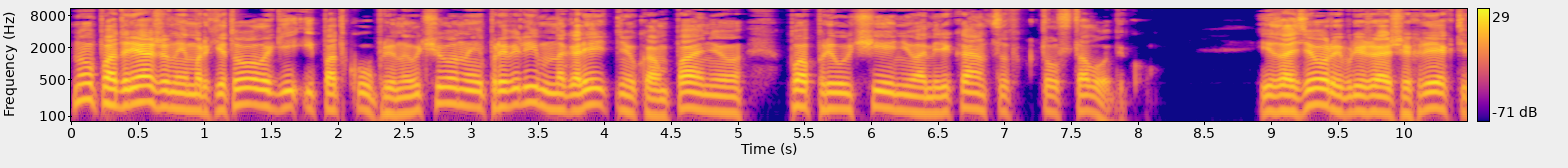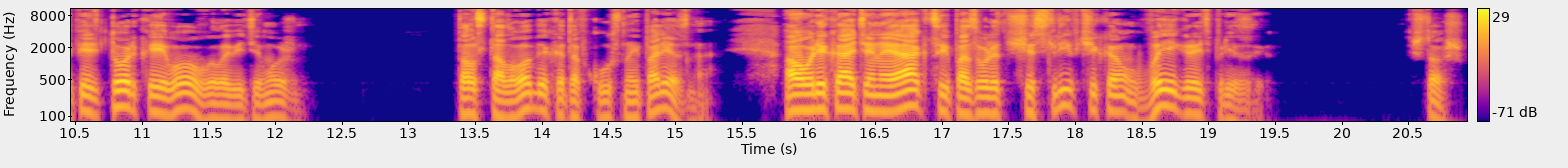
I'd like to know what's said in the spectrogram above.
но подряженные маркетологи и подкупленные ученые провели многолетнюю кампанию по приучению американцев к толстолобику. Из озер и ближайших рек теперь только его выловить и можно. Толстолобик — это вкусно и полезно, а увлекательные акции позволят счастливчикам выиграть призы. Что ж,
